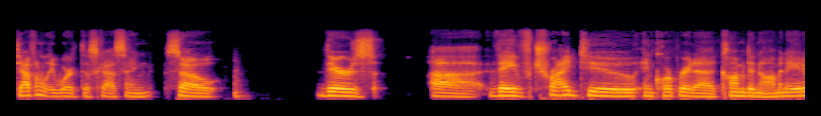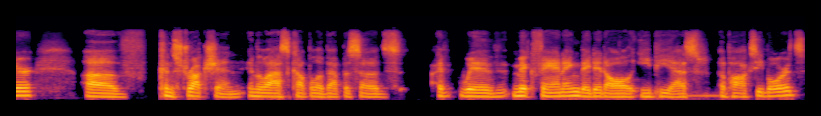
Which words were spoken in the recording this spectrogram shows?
definitely worth discussing. So there's uh they've tried to incorporate a common denominator of construction in the last couple of episodes. I, with Mick Fanning they did all EPS epoxy boards.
